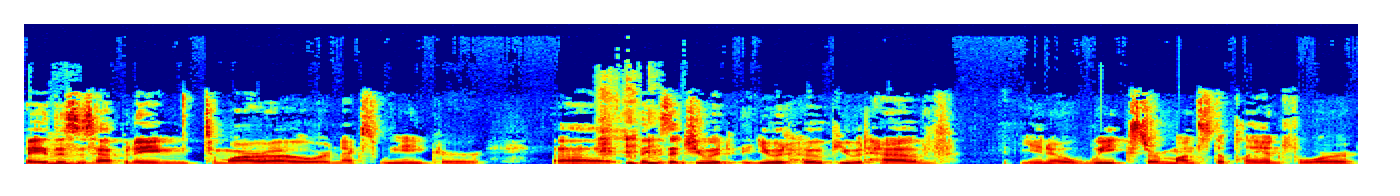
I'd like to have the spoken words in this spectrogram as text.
hey, this mm. is happening tomorrow or next week, or uh, things that you would you would hope you would have, you know, weeks or months to plan for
